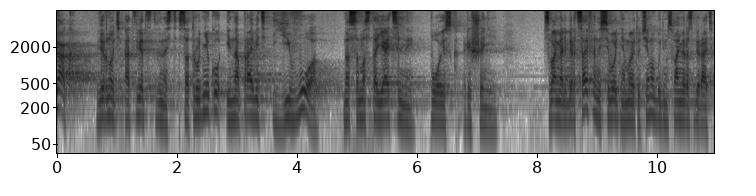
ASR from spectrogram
Как вернуть ответственность сотруднику и направить его на самостоятельный поиск решений? С вами Альберт Сафин, и сегодня мы эту тему будем с вами разбирать.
